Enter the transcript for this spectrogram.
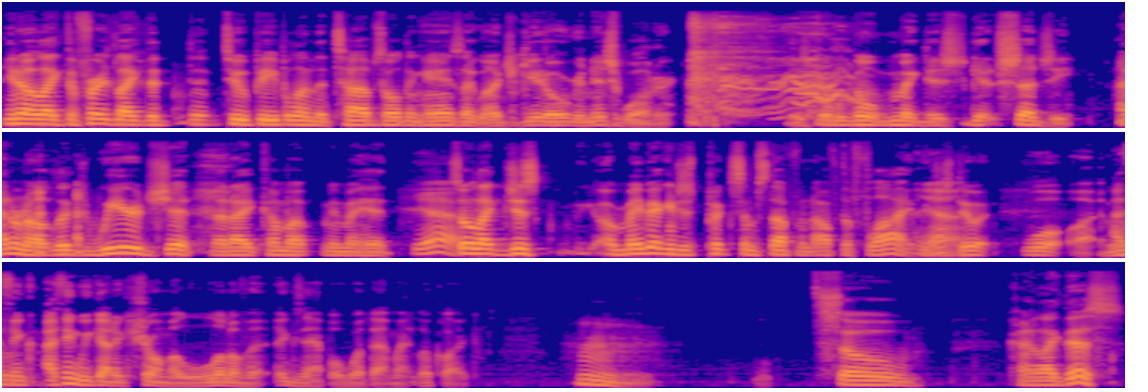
you know, like the first, like the, the two people in the tubs holding hands, like, why don't you get over in this water? It's gonna, we're gonna make this get sudsy. I don't know, like weird shit that I come up in my head. Yeah. So like just, or maybe I can just pick some stuff and off the fly. We just do it. Well, I- I think I think we got to show them a little bit example of what that might look like. Hmm. So, kind of like this.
